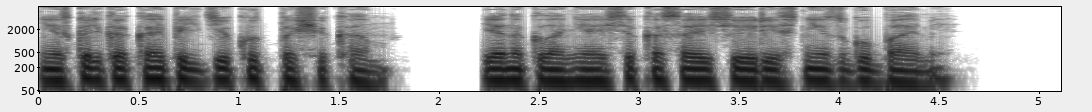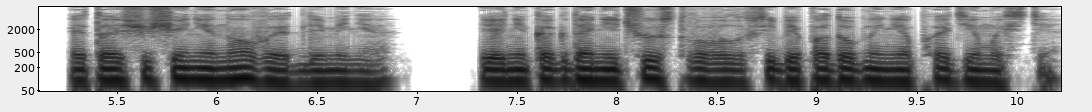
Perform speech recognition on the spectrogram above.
Несколько капель текут по щекам. Я наклоняюсь и касаюсь ее ресниц губами. Это ощущение новое для меня. Я никогда не чувствовал в себе подобной необходимости,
